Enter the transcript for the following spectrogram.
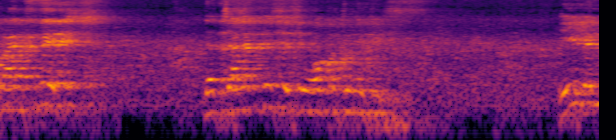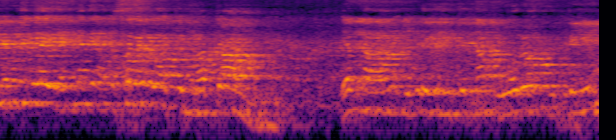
translate the challenges to opportunities ഈ വെല്ലുവിളികളെ എങ്ങനെ അവസരങ്ങളാക്കി മാറ്റാം എന്നാണ് ഇവിടെ ഇരിക്കുന്ന ഓരോ കുട്ടിയും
